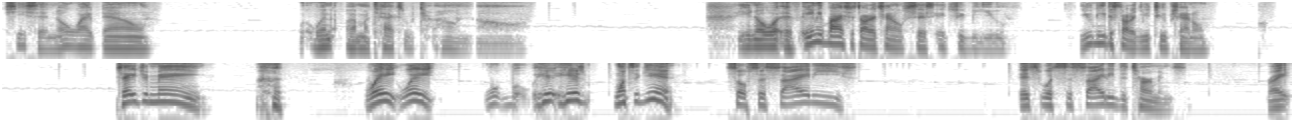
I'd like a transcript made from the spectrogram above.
She said no wipe down when uh, my tax return. Oh no. You know what? If anybody should start a channel, sis, it should be you. You need to start a YouTube channel. Jay Jermaine. wait, wait. Here, here's once again. So societies, it's what society determines, right?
